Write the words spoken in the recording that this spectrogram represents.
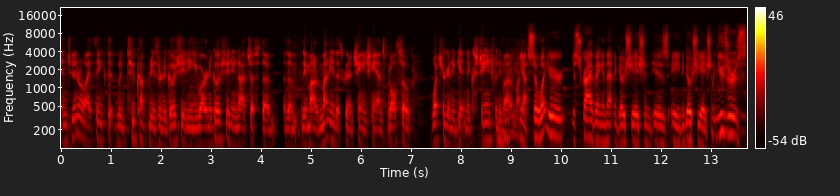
In general, I think that when two companies are negotiating, you are negotiating not just the, the, the amount of money that's going to change hands, but also what you're going to get in exchange for the mm-hmm. amount of money. Yeah, so what you're describing in that negotiation is a negotiation. When users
